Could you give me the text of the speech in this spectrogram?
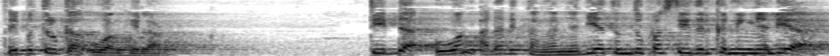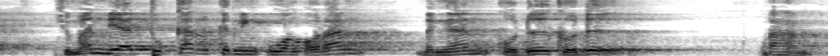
Tapi betulkah uang hilang? Tidak, uang ada di tangannya dia, tentu pasti di rekeningnya dia. Cuman dia tukar rekening uang orang dengan kode-kode. Paham?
